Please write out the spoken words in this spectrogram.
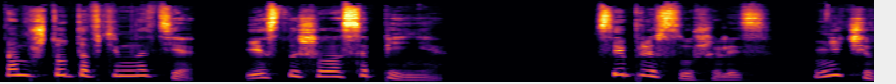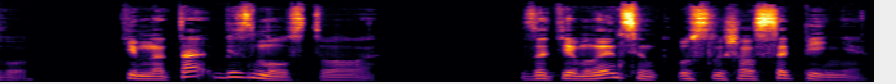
«Там что-то в темноте. Я слышала сопение». Все прислушались. Ничего. Темнота безмолвствовала. Затем Лэнсинг услышал сопение.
